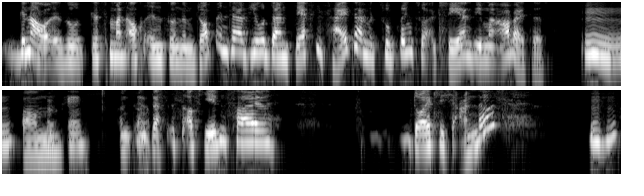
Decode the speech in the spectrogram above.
genau, also, dass man auch in so einem Jobinterview dann sehr viel Zeit damit zubringt, zu erklären, wie man arbeitet. Mhm. Ähm, okay. Und, und das ist auf jeden Fall deutlich anders, mhm.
